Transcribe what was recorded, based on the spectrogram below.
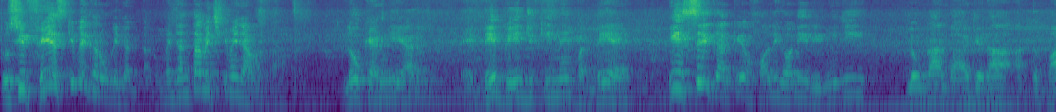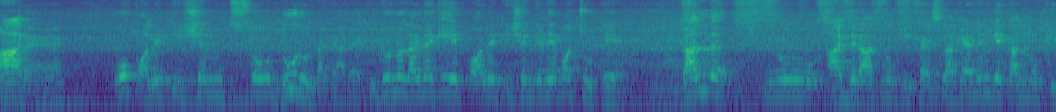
ਤੁਸੀਂ ਫੇਸ ਕਿਵੇਂ ਕਰੋਗੇ ਜਨਤਾ ਨੂੰ? ਮੈਂ ਜਨਤਾ ਵਿੱਚ ਕਿਵੇਂ ਜਾਵਾਂਗਾ? ਲੋਕ ਕਹਿਣਗੇ, ਯਾਰ, ਐਡੇ ਬੇਯਕੀਨੇ ਬੰਦੇ ਐ। ਇਸੇ ਕਰਕੇ ਹੌਲੀ ਹੌਲੀ ਰੀਨੀ ਜੀ, ਲੋਕਾਂ ਦਾ ਜਿਹੜਾ ਅਤਬਾਰ ਹੈ ਉਹ ਪੋਲੀਟੀਸ਼ੀਅਨਸ ਤੋਂ ਦੂਰ ਹੁੰਦਾ ਜਾ ਰਿਹਾ ਕਿਉਂਕਿ ਉਹਨੂੰ ਲੱਗਦਾ ਕਿ ਇਹ ਪੋਲੀਟੀਸ਼ੀਅਨ ਜਿਹੜੇ ਬਹੁਤ ਝੂਠੇ ਹੈ ਕੱਲ ਨੂੰ, ਅੱਜ ਰਾਤ ਨੂੰ ਕੀ ਫੈਸਲਾ ਕਹਿ ਦੇਣਗੇ, ਕੱਲ ਨੂੰ ਕੀ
